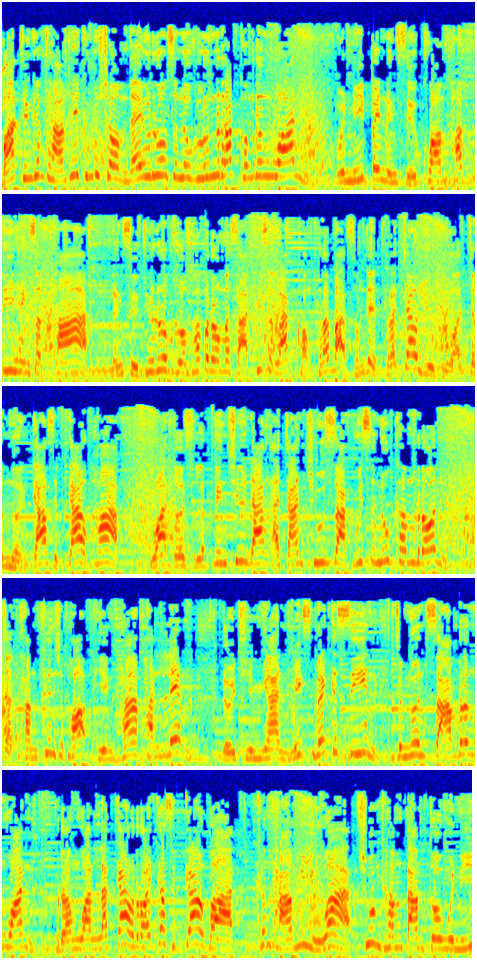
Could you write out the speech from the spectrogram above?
มาถึงคำถามที่คุณผู้ชมได้ร่วมสนุกลุ้นรับของรางวัล วันนี้เป็นหนังสือความพักดีแห่งศรัทธา หนังสือที่รวบรวมพระบรมศาสตร์ที่สลักษณ์ของพระบาทสมเด็จพระเจ้าอยู่หัวจำนวน 99 ภาพ วาดโดยศิลปินชื่อดังอาจารย์ชูศักดิ์วิษณุคำรณจัดทำขึ้นเฉพาะเพียง 5,000 เล่ม โดยทีมงาน Mix Magazine จำนวน 3 รางวัล รางวัลละ 999 บาทคำถามมีอยู่ว่าช่วงทำตามตัววันนี้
